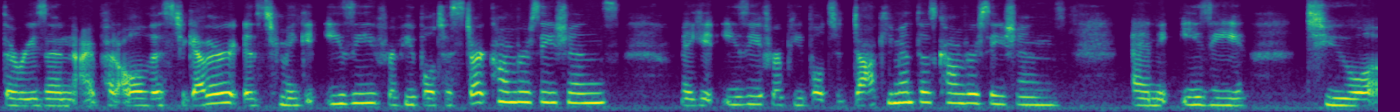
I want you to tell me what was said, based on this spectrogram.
the reason I put all of this together is to make it easy for people to start conversations, make it easy for people to document those conversations, and easy to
